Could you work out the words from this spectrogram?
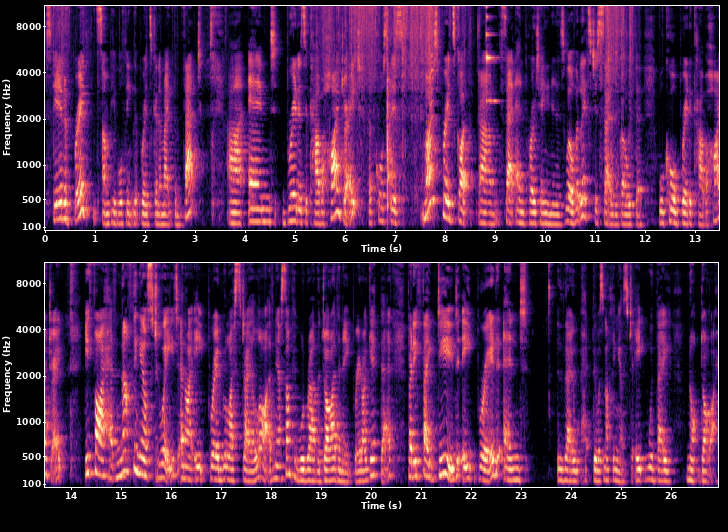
scared of bread. Some people think that bread's going to make them fat. Uh, and bread is a carbohydrate. Of course, there's most bread's got um, fat and protein in it as well, but let's just say we'll go with the, we'll call bread a carbohydrate. If I have nothing else to eat and I eat bread, will I stay alive? Now, some people would rather die than eat bread, I get that, but if they did eat bread and they there was nothing else to eat, would they not die?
